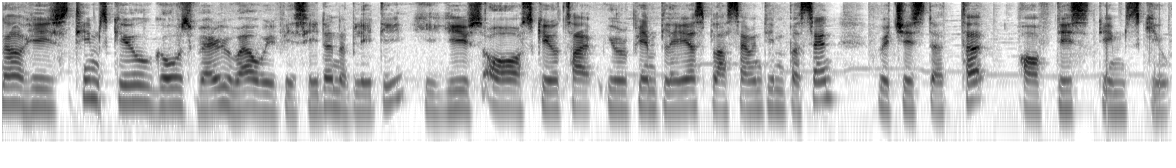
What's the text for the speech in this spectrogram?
Now his team skill goes very well with his hidden ability. He gives all skill type European players plus 17%, which is the third of this team skill.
